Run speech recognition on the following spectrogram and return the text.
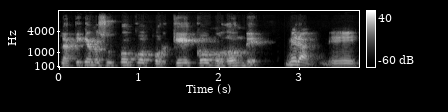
platícanos un poco por qué, cómo, dónde. Mira, eh,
